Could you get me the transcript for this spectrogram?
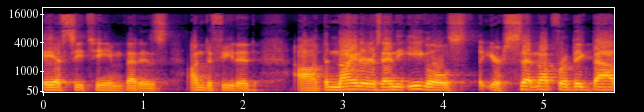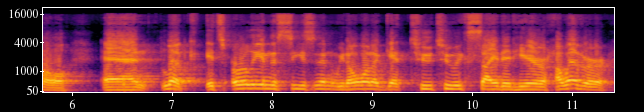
AFC team that is undefeated. Uh, the Niners and the Eagles, you're setting up for a big battle. And look, it's early in the season. We don't want to get too too excited here. However,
